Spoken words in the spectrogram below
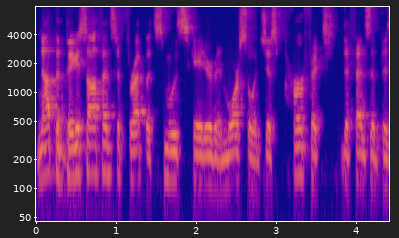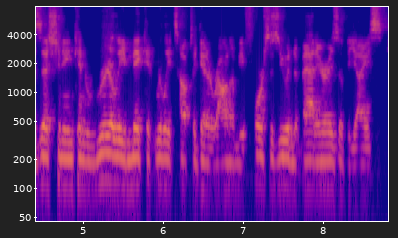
not the biggest offensive threat, but smooth skater, and more so just perfect defensive positioning. Can really make it really tough to get around him. He forces you into bad areas of the ice.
